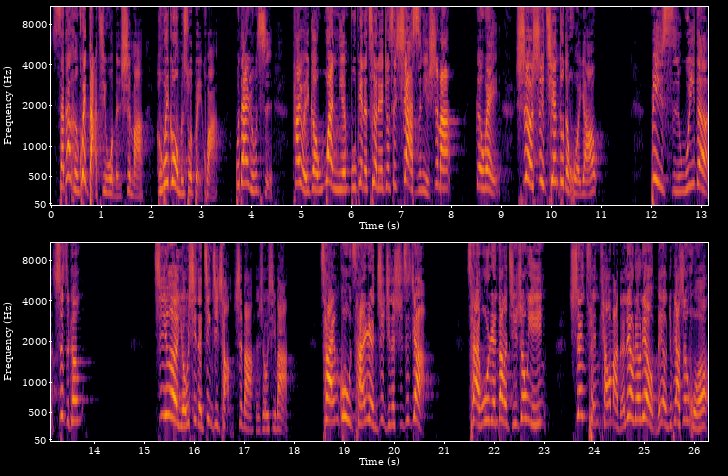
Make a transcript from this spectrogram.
撒旦很会打击我们，是吗？很会跟我们说鬼话。不单如此，他有一个万年不变的策略，就是吓死你，是吗？各位，涉世千度的火窑，必死无疑的狮子坑。饥饿游戏的竞技场是吧？很熟悉吧？残酷残忍至极的十字架，惨无人道的集中营，生存条码的六六六，没有你就不要生活。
